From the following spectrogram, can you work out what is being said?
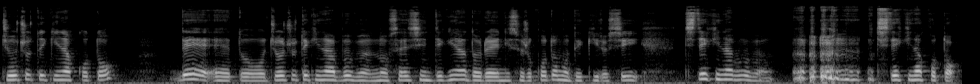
情緒的なこと。で、えっ、ー、と、情緒的な部分の精神的な奴隷にすることもできるし、知的な部分、知的なこと、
